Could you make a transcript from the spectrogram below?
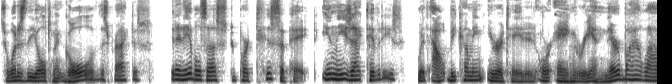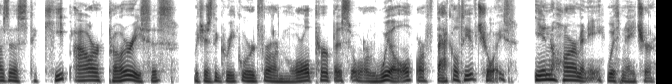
So, what is the ultimate goal of this practice? It enables us to participate in these activities without becoming irritated or angry, and thereby allows us to keep our prohairesis, which is the Greek word for our moral purpose or will or faculty of choice, in harmony with nature.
